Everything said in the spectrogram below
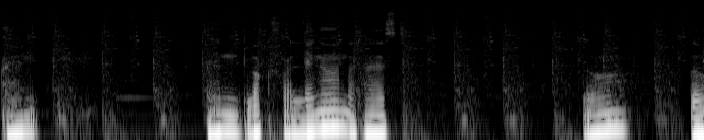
ein, einen Block verlängern. Das heißt, so, so.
